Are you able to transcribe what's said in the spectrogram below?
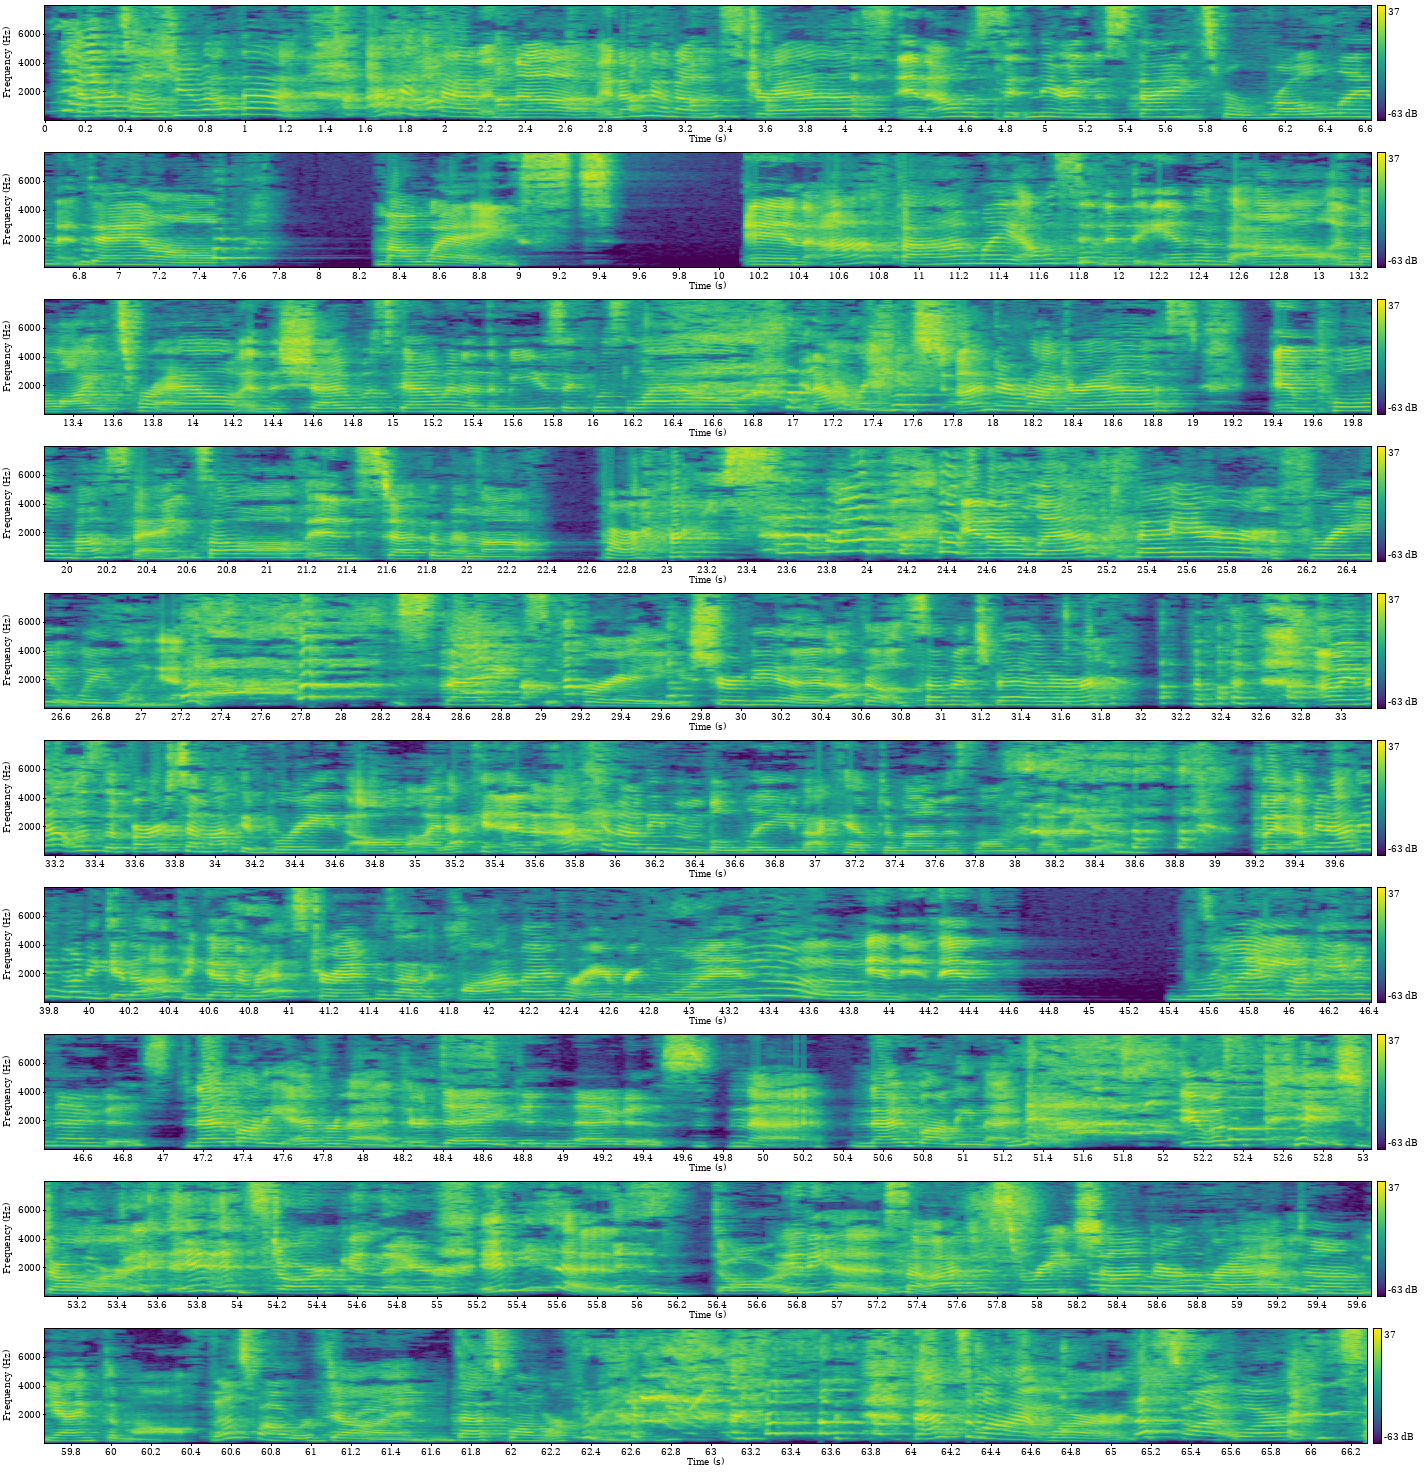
Have I told you about that? I had had enough and I had on this dress and I was sitting there and the Spanx were rolling down my waist. And I finally, I was sitting at the end of the aisle and the lights were out and the show was going and the music was loud. And I reached under my dress and pulled my Spanx off and stuck them in my purse. and I left there free wheeling it. Spanx free. Sure did. I felt so much better. I mean, that was the first time I could breathe all night. I can, and I cannot even believe I kept them on as long as I did. But I mean, I didn't want to get up and go to the restroom because I had to climb over everyone Yeah. and then So nobody even noticed. nobody ever noticed. Your date didn't notice. No, nobody noticed. it was pitch dark. it is dark in there. It It is. is dark. It is. So I just reached I under, grabbed it. them, yanked them off. That's why we're Done. friends. That's why we're friends. That's why it works. That's why it works.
